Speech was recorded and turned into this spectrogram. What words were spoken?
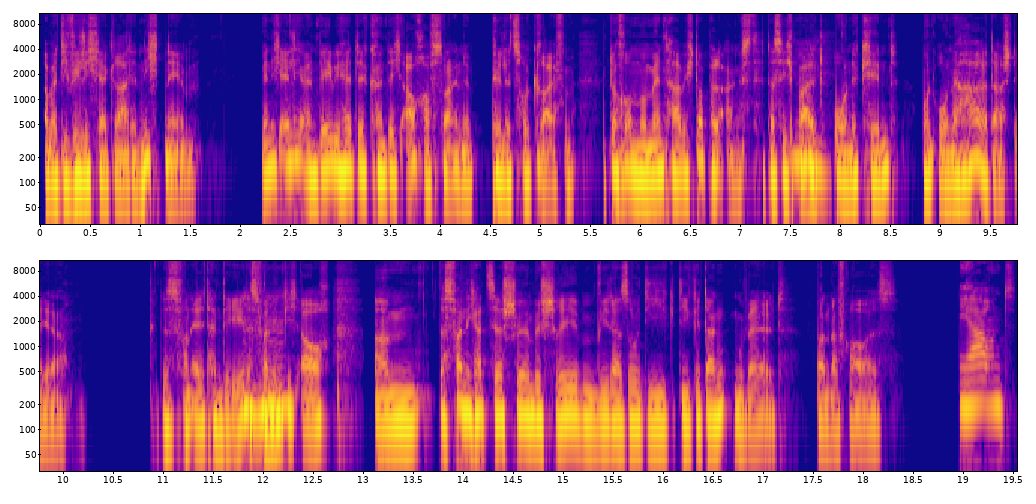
aber die will ich ja gerade nicht nehmen. Wenn ich endlich ein Baby hätte, könnte ich auch auf so eine Pille zurückgreifen. Doch im Moment habe ich Doppelangst, dass ich bald mhm. ohne Kind und ohne Haare dastehe. Das ist von eltern.de, das mhm. verlinke ich auch. Ähm, das fand ich hat sehr schön beschrieben, wie da so die, die Gedankenwelt von der Frau ist. Ja, und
